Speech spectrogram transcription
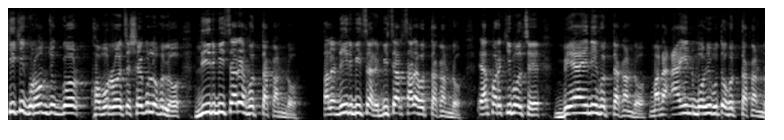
কি কি গ্রহণযোগ্য খবর রয়েছে সেগুলো হলো, নির্বিচারে হত্যাকাণ্ড। তাহলে নির্বিচারে, বিচার ছাড়া হত্যাকাণ্ড। এরপরে কি বলছে? বেআইনি হত্যাকাণ্ড মানে আইন বহিভূত হত্যাকাণ্ড।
